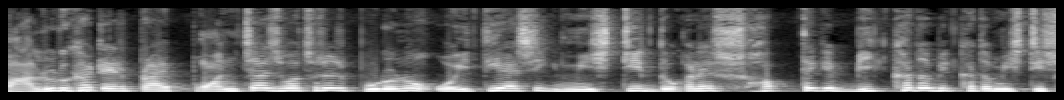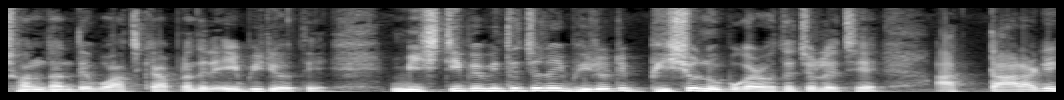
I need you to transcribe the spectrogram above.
বালুরঘাটের প্রায় পঞ্চাশ বছরের পুরনো ঐতিহাসিক মিষ্টির দোকানের সব থেকে বিখ্যাত বিখ্যাত মিষ্টির সন্ধান দেবো আজকে আপনাদের এই ভিডিওতে। মিষ্টি প্রেমীদের জন্য এই ভিডিওটি ভীষণ উপকার হতে চলেছে। আর তার আগে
